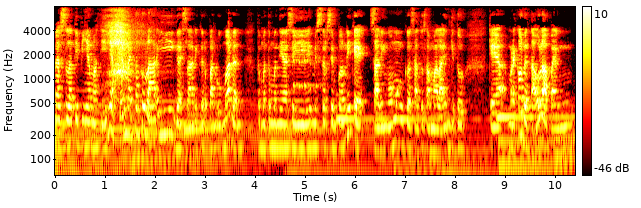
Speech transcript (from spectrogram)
nah setelah TV-nya mati ini akhirnya mereka tuh lari guys lari ke depan rumah dan teman-temannya si Mr. Simple nih kayak saling ngomong ke satu sama lain gitu kayak mereka udah tahu lah apa yang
